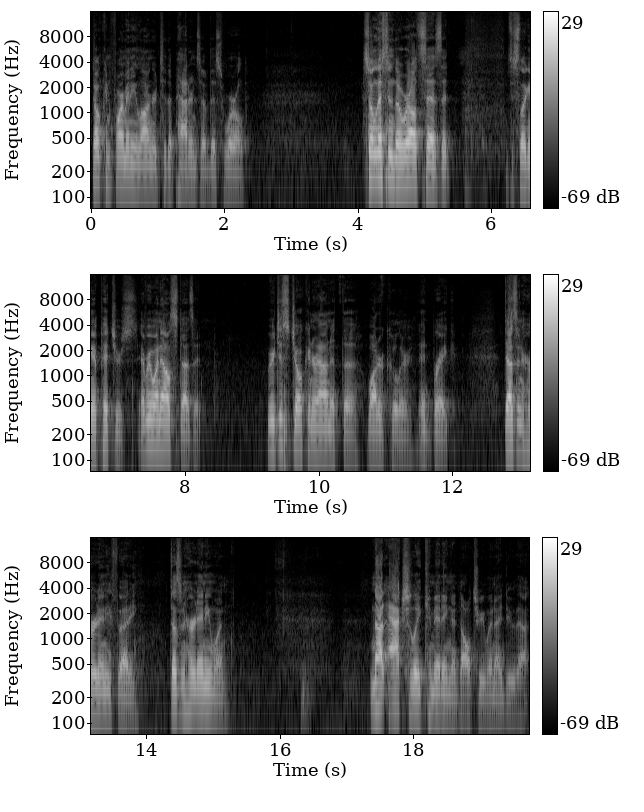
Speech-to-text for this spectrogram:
Don't conform any longer to the patterns of this world. So listen, the world says that just looking at pictures, everyone else does it. We were just joking around at the water cooler at break. Doesn't hurt anybody, doesn't hurt anyone. Not actually committing adultery when I do that.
